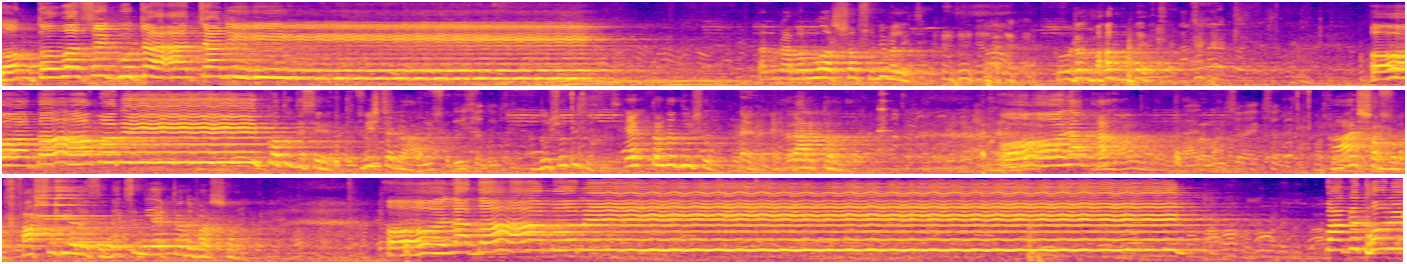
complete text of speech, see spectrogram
দন্তবাসে গোটা চারি। তারপরে আমার উয়ার সব শুনে ফেলেছে। কোনটার বাদ নাই। কত দিছে? বিশ টাকা। দুশো দিছে। এক টানে দুশো তাহলে আরেক ও আর পাঁচশো দিয়ে রয়েছে। দেখছেন এক টানে পাঁচশো। পাক ধরে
